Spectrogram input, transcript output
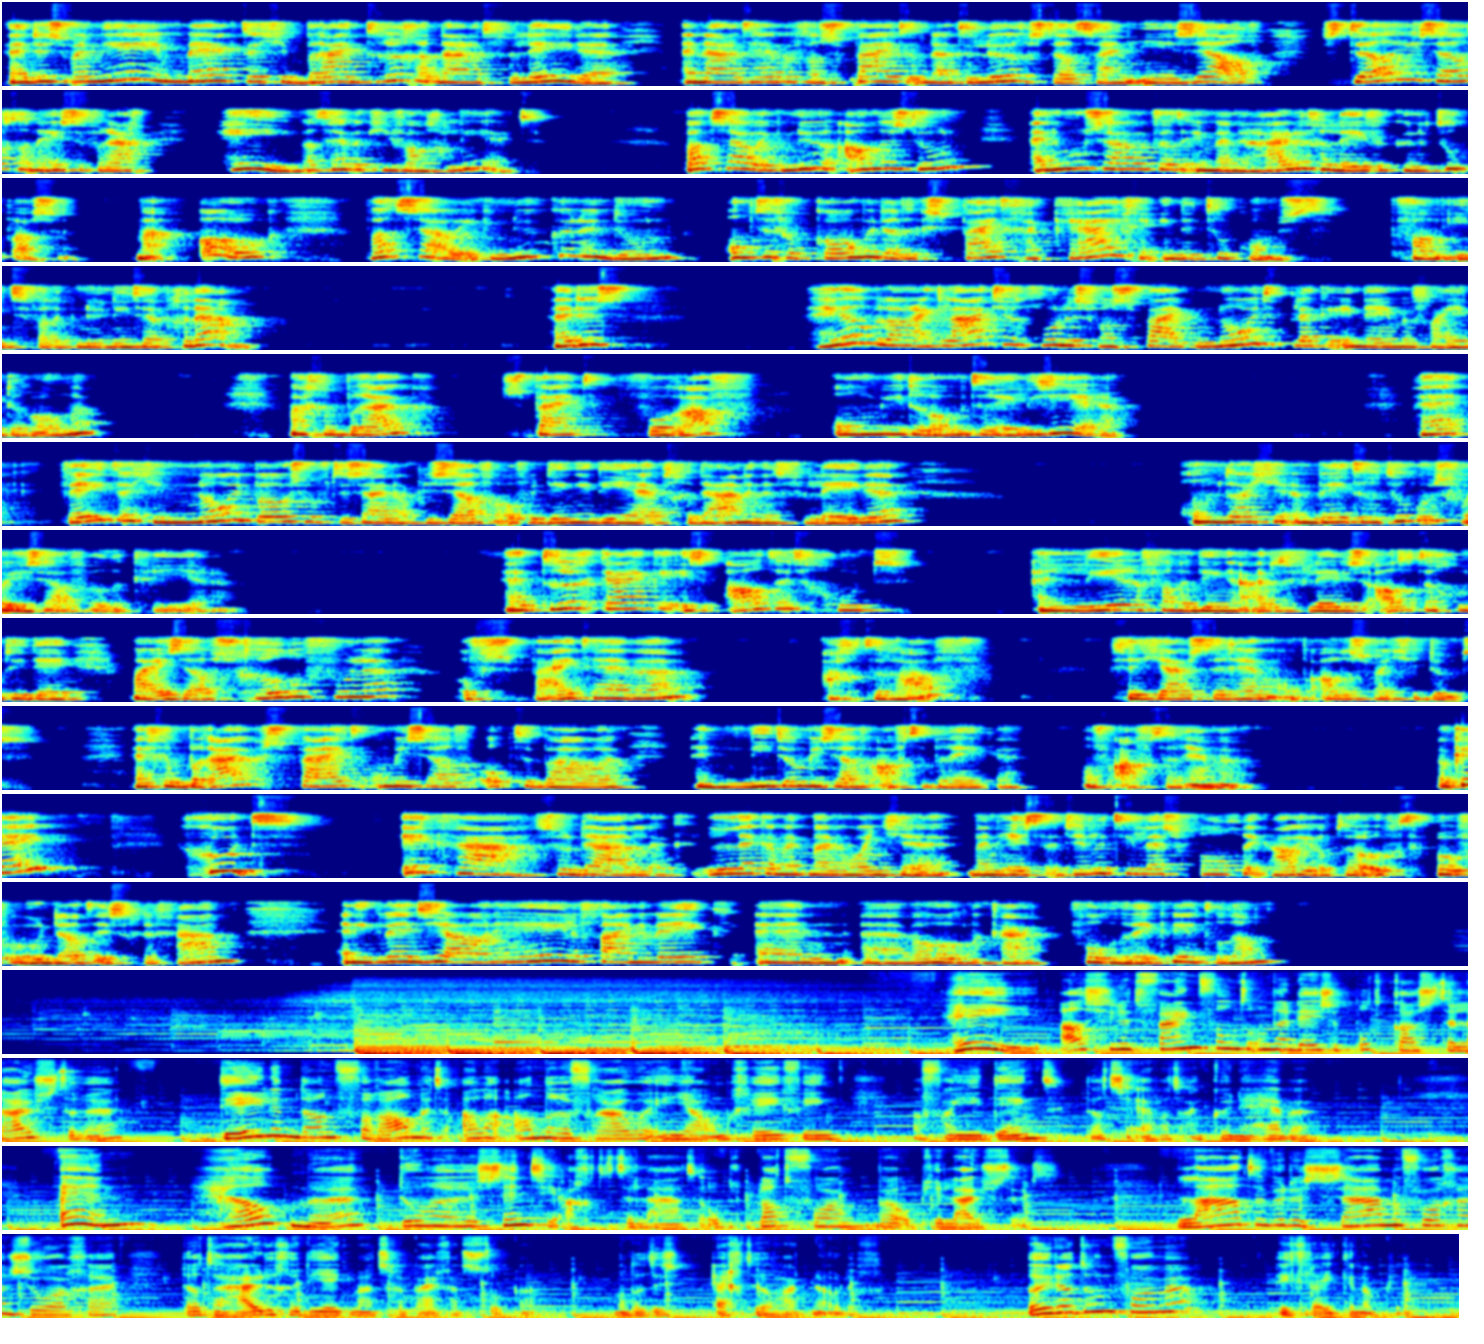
dus wanneer je merkt dat je brein terug gaat naar het verleden en naar het hebben van spijt of naar teleurgesteld zijn in jezelf, Stel jezelf dan eens de vraag: hey, wat heb ik hiervan geleerd? Wat zou ik nu anders doen en hoe zou ik dat in mijn huidige leven kunnen toepassen? Maar ook, wat zou ik nu kunnen doen om te voorkomen dat ik spijt ga krijgen in de toekomst van iets wat ik nu niet heb gedaan? dus heel belangrijk, laat je gevoelens van spijt nooit plekken innemen van je dromen, maar gebruik spijt vooraf om je dromen te realiseren weet dat je nooit boos hoeft te zijn op jezelf over dingen die je hebt gedaan in het verleden, omdat je een betere toekomst voor jezelf wilde creëren. Het terugkijken is altijd goed en leren van de dingen uit het verleden is altijd een goed idee, maar jezelf schuldig voelen of spijt hebben achteraf zet juist de rem op alles wat je doet. En gebruik spijt om jezelf op te bouwen en niet om jezelf af te breken of af te remmen. Oké? Goed. Ik ga zo dadelijk lekker met mijn hondje mijn eerste agility les volgen. Ik hou je op de hoogte over hoe dat is gegaan. En ik wens jou een hele fijne week. En uh, we horen elkaar volgende week weer. Tot dan. Hey, als je het fijn vond om naar deze podcast te luisteren, deel hem dan vooral met alle andere vrouwen in jouw omgeving waarvan je denkt dat ze er wat aan kunnen hebben. En Help me door een recensie achter te laten op het platform waarop je luistert. Laten we er samen voor gaan zorgen dat de huidige dieetmaatschappij gaat stoppen. Want dat is echt heel hard nodig. Wil je dat doen voor me? Ik reken op je.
